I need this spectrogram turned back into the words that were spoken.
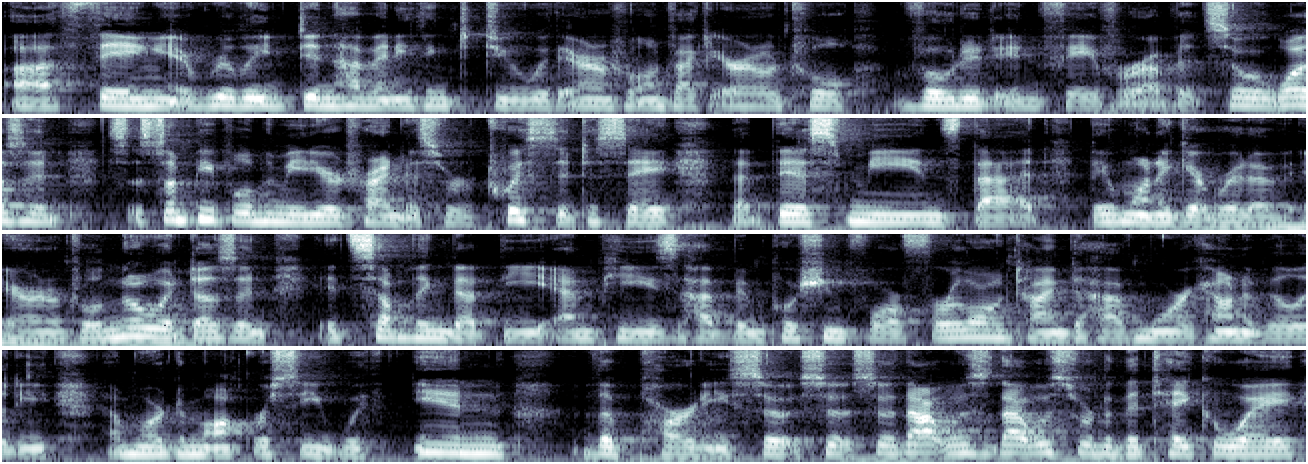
uh, thing. It really didn't have anything to do with Erin O'Toole. In fact, Erin O'Toole voted in favor of it. So it wasn't. Some people in the media are trying to sort of twist it to say that this means that they want to get rid of Erin O'Toole. No, it doesn't. It's something that the MPs have been pushing for for a long time to have more accountability and more democracy within the party. So, so, so that was that was sort of the takeaway.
